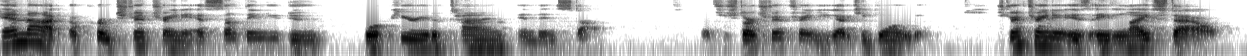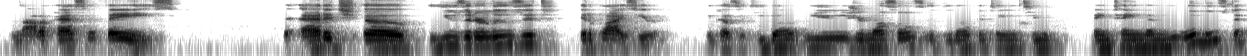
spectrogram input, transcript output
cannot approach strength training as something you do for a period of time and then stop. Once you start strength training, you got to keep going with it. Strength training is a lifestyle, not a passing phase. The adage of use it or lose it, it applies here. Because if you don't use your muscles, if you don't continue to maintain them, you will lose them.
